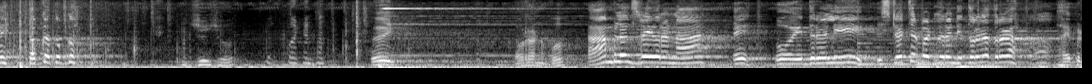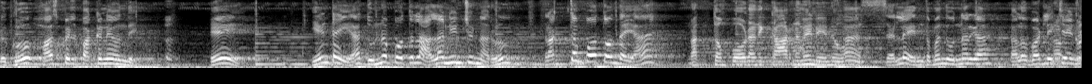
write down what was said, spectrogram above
ఏ తప్పుకో తప్పుకో అయ్యో ఏయ్, ఎవరా నువ్వు? అంబులెన్స్ డ్రైవర్ అన్నా. ఏ ఓ ఇద్దరు వెళ్ళి స్ట్రెచ్చర్ పట్టుకురండి త్వరగా త్వరగా. భయపడకు హాస్పిటల్ పక్కనే ఉంది. ఏ ఏంటయ్యా దున్నపోతులు అలా నించున్నారు? రక్తం పోతోందయ్యా. రక్తం పోవడానికి కారణమే నేను. సర్లే ఇంతమంది ఉన్నారుగా తలో బాటిల్ ఇచ్చేయండి.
